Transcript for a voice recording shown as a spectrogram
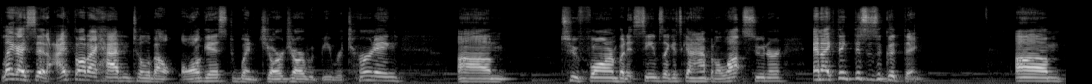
like I said, I thought I had until about August when Jar Jar would be returning um, to farm, but it seems like it's going to happen a lot sooner. And I think this is a good thing. Um,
